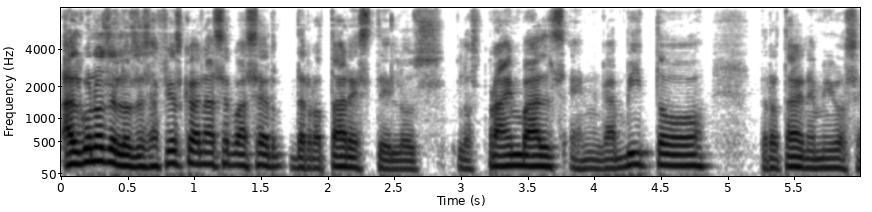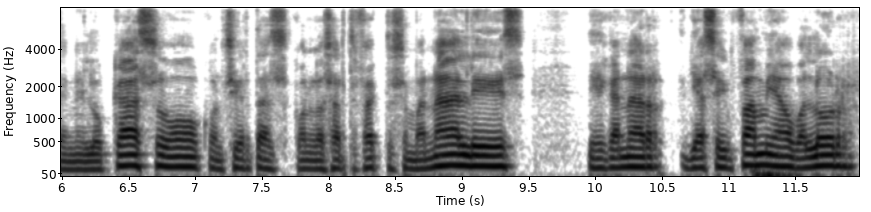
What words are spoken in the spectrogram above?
algunos de los desafíos que van a hacer va a ser derrotar este, los, los Prime Balls en Gambito, derrotar enemigos en el ocaso, con ciertas, con los artefactos semanales, ganar ya sea infamia o valor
